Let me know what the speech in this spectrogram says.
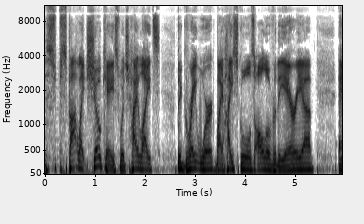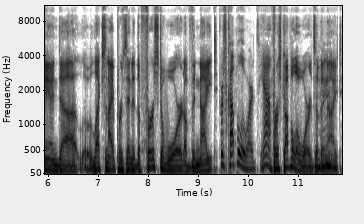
Spotlight Showcase, which highlights the great work by high schools all over the area. And uh, Lex and I presented the first award of the night, First couple awards, yeah. first couple awards of the night.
